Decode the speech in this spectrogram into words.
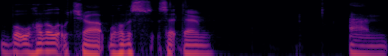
but we'll have a little chat. We'll have a sit down and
